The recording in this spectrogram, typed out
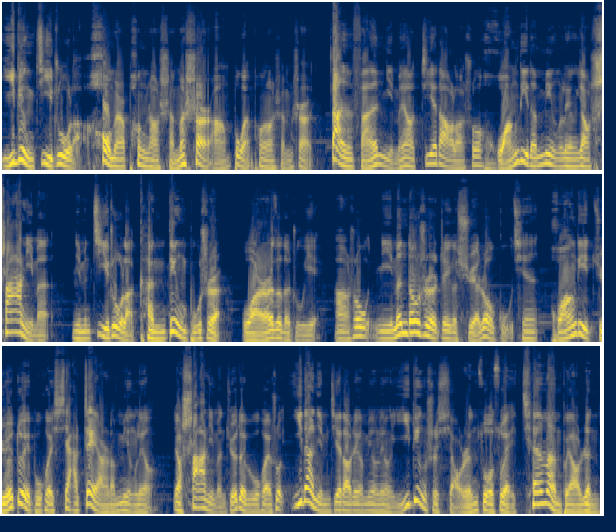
一定记住了，后面碰到什么事儿啊，不管碰到什么事儿，但凡你们要接到了说皇帝的命令要杀你们，你们记住了，肯定不是我儿子的主意啊。说你们都是这个血肉骨亲，皇帝绝对不会下这样的命令要杀你们，绝对不会说。一旦你们接到这个命令，一定是小人作祟，千万不要认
